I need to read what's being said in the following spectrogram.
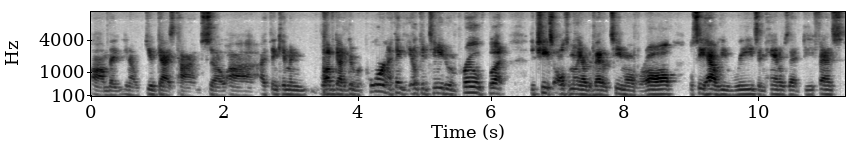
Um, they you know give guys time. So uh, I think him and Love got a good rapport, and I think he'll continue to improve. But the Chiefs ultimately are the better team overall. We'll see how he reads and handles that defense.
